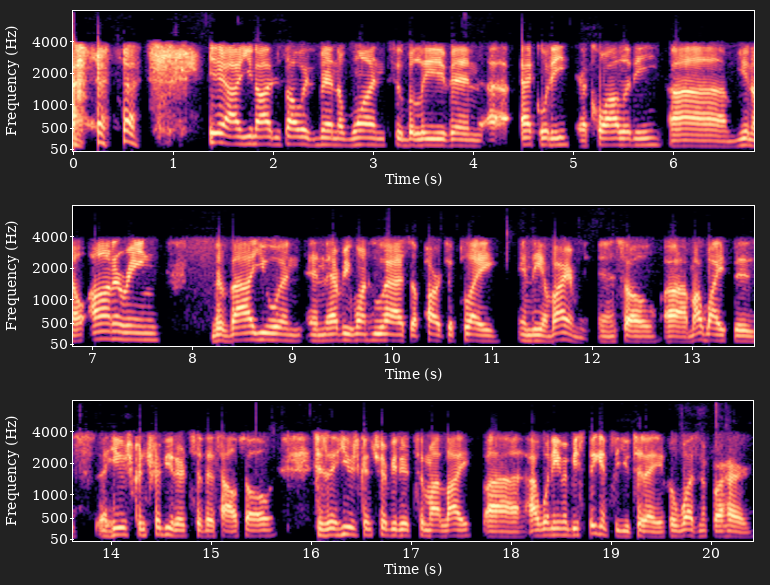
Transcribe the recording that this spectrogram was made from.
yeah, you know, I've just always been the one to believe in uh, equity, equality, um, you know, honoring the value and, and everyone who has a part to play in the environment. And so uh, my wife is a huge contributor to this household. She's a huge contributor to my life. Uh, I wouldn't even be speaking to you today if it wasn't for her.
